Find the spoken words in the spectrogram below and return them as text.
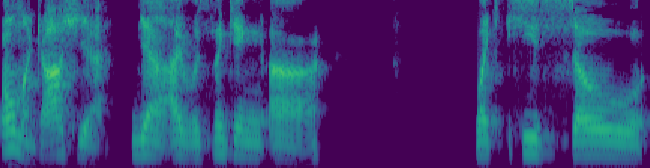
Oh my gosh, yeah. Yeah, I was thinking uh like he's so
